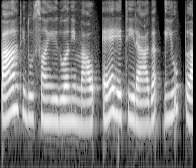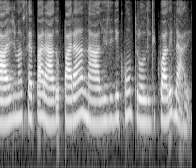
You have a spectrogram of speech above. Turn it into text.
parte do sangue do animal é retirada e o plasma separado para análise de controle de qualidade.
